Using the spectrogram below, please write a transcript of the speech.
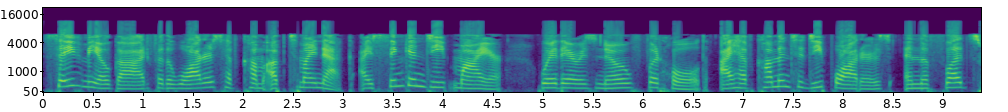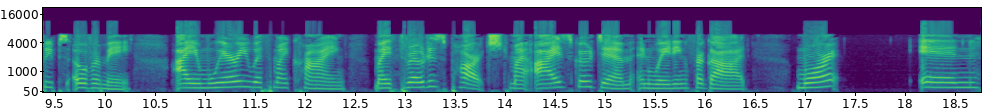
Save me, O God, for the waters have come up to my neck. I sink in deep mire, where there is no foothold. I have come into deep waters, and the flood sweeps over me. I am weary with my crying. My throat is parched. My eyes grow dim and waiting for God. More in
